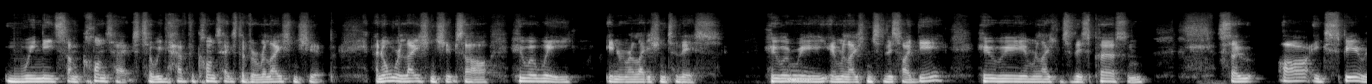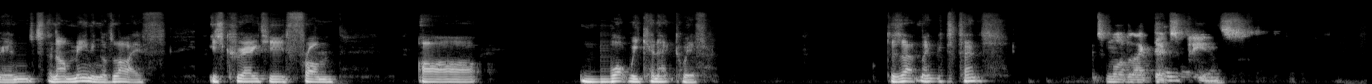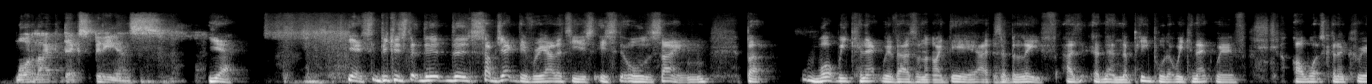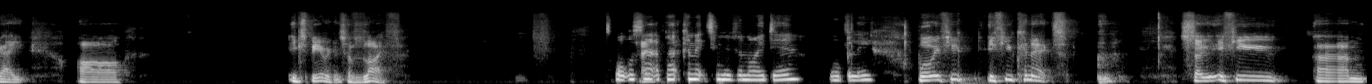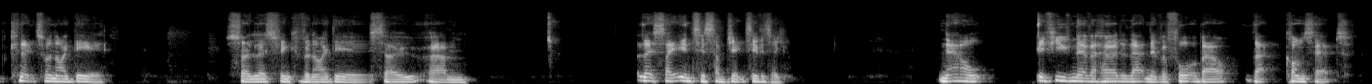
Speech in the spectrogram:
we need some context. So we have the context of a relationship and all relationships are who are we in relation to this who are we mm. in relation to this idea? Who are we in relation to this person? So our experience and our meaning of life is created from our what we connect with. Does that make sense? It's more like the experience. More like the experience. Yeah. Yes, because the, the, the subjective reality is, is all the same, but what we connect with as an idea, as a belief, as, and then the people that we connect with are what's going to create our experience of life. What was that about connecting with an idea or belief? Well, if you if you connect, so if you um, connect to an idea, so let's think of an idea. So um, let's say intersubjectivity. Now, if you've never heard of that, never thought about that concept,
